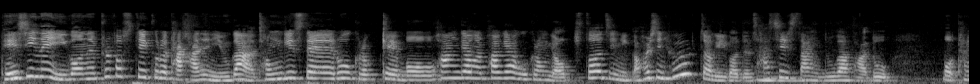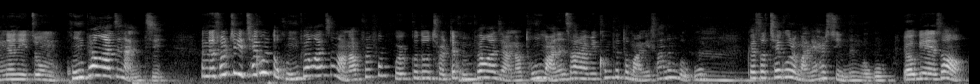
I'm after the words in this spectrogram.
대신에 이거는 proof of stake로 다 가는 이유가 전기세로 그렇게 뭐 환경을 파괴하고 그런 게 없어지니까 훨씬 효율적이거든, 사실상 누가 봐도. 뭐, 당연히 좀 공평하진 않지. 근데 솔직히 채굴도 공평하진 않아. Proof of Work도 절대 공평하지 않아. 돈 많은 사람이 컴퓨터 많이 사는 거고. 음. 그래서 채굴을 많이 할 수 있는 거고 여기에서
